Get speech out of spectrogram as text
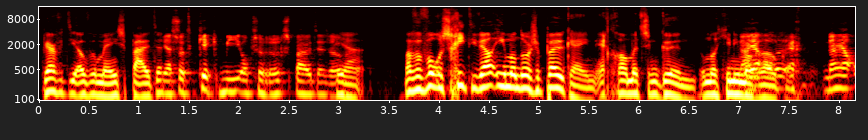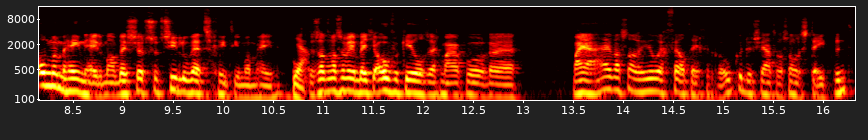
graffiti over hem heen spuiten. Ja, een soort kick me op zijn rug spuiten en zo. Ja. Maar vervolgens schiet hij wel iemand door zijn peuk heen. Echt gewoon met zijn gun, omdat je niet Nou mag ja, roken. echt, nou ja, om hem heen helemaal. Bij een soort, soort silhouet schiet hij hem heen. Ja. Dus dat was weer een beetje overkill, zeg maar, voor... eh, Maar ja, hij was nou heel erg fel tegen roken. Dus ja, het was wel een statement.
